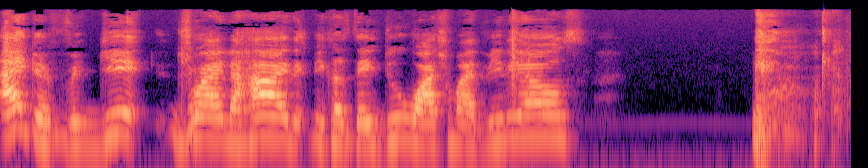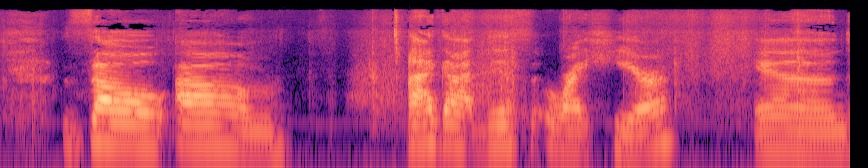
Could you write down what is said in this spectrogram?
I can forget trying to hide it because they do watch my videos. so, um, I got this right here. And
